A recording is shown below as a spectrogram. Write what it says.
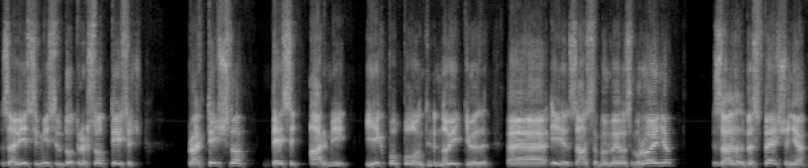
за 8 місяців до 300 тисяч, практично 10 армій. Їх поповнити новітніми е, і засобами озброєння, забезпечення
